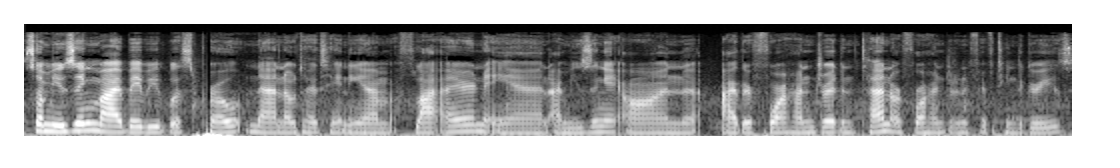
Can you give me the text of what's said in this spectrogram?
so I'm using my BaBylissPRO Nano Titanium Flat Iron and I'm using it on either 410 or 415 degrees.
